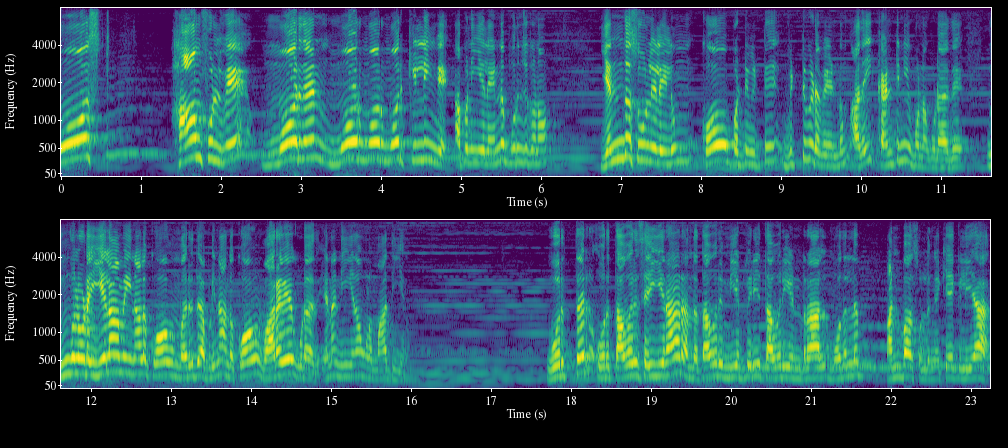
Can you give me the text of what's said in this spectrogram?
most harmful way more then more more more killing way அப்போ நீங்கள் இதில் என்ன புரிஞ்சுக்கணும்? எந்த சூழ்நிலையிலும் கோவப்பட்டு விட்டு விட்டுவிட வேண்டும். அதை கண்டினியூ பண்ணக்கூடாது. உங்களோட இயலாமையினால கோபம் வருது அப்படின்னா அந்த கோபம் வரவே கூடாது. ஏன்னா நீங்கள் தான் உங்களை மாற்றிக்கணும் ஒருத்தர் ஒரு தவறு செய்கிறார் அந்த தவறு மிகப்பெரிய தவறு என்றால் முதல்ல அன்பா சொல்லுங்க கேட்கலையா?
